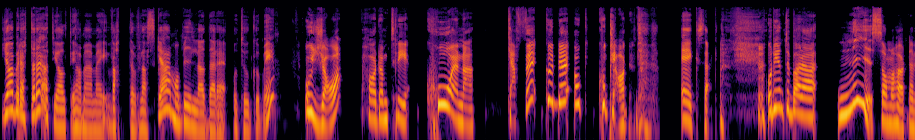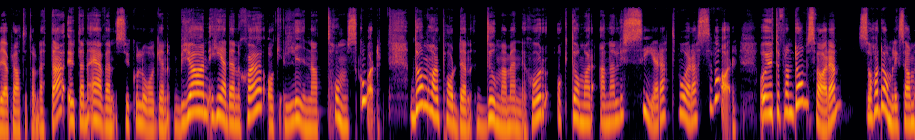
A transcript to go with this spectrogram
Jag berättade att jag alltid har med mig vattenflaska, mobilladdare och tuggummi. Och jag har de tre Korna. Kaffe, kudde och choklad. Exakt. Och det är inte bara ni som har hört när vi har pratat om detta utan även psykologen Björn Hedensjö och Lina Thomsgård. De har podden Dumma människor och de har analyserat våra svar. Och utifrån de svaren så har de liksom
